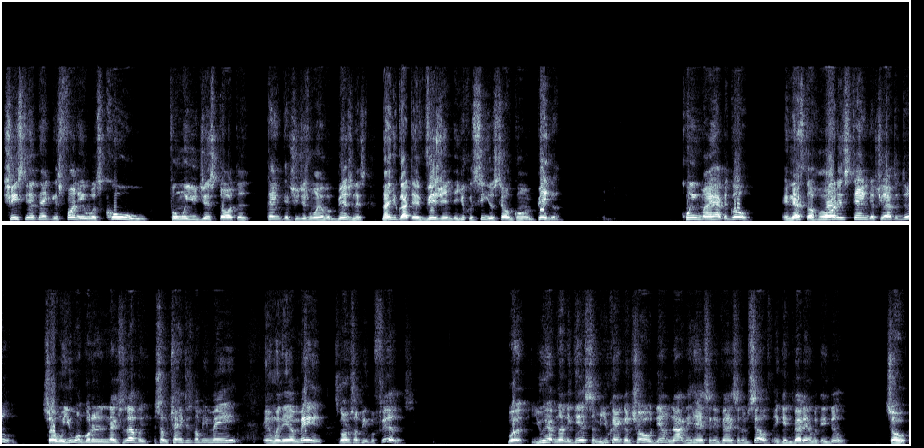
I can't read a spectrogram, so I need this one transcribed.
She still think it's funny. It was cool from when you just start to think that you just want to have a business. Now you got that vision that you can see yourself going bigger. Queen might have to go. And that's the hardest thing that you have to do. So when you want to go to the next level, some changes gonna be made, and when they are made, it's gonna be some people fearless. But you have nothing against them. You can't control them not enhancing, advancing themselves, and getting better at what they do. So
